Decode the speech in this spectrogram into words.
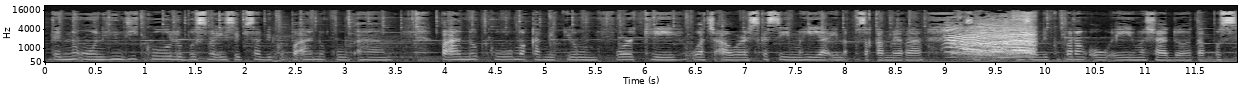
Then noon, hindi ko lubos maisip. Sabi ko, paano ko, uh, paano ko makamit yung 4K watch hours kasi mahiyain ako sa camera. So, sabi ko parang OA masyado. Tapos,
